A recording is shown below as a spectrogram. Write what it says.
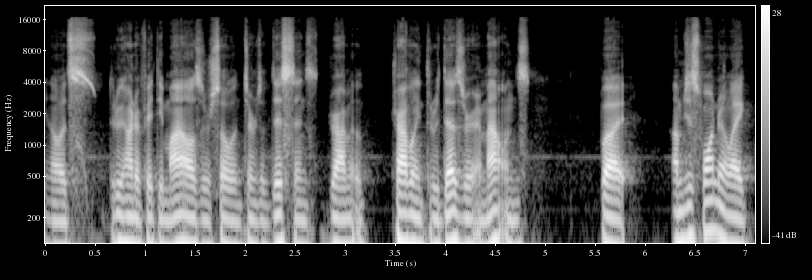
you know it's 350 miles or so in terms of distance driving traveling through desert and mountains. But I'm just wondering, like,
